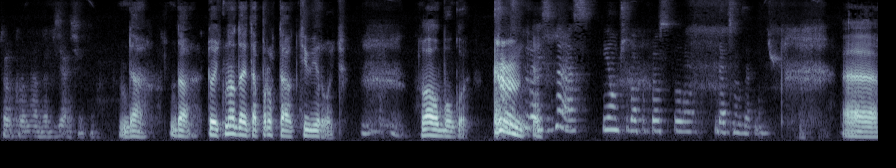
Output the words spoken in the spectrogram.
только надо взять это. Да, да. То есть надо это просто активировать. Слава Богу. Któraś z nas ją trzeba po prostu dać na zewnątrz. Э,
